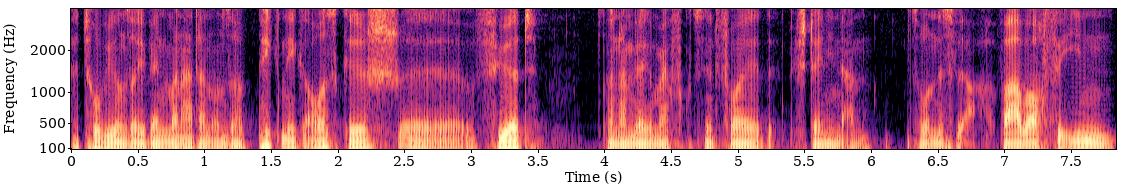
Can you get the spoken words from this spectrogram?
Äh, Tobi, unser Eventmann, hat dann unser Picknick ausgeführt und dann haben wir gemerkt, funktioniert voll, wir stellen ihn an. So, und es war aber auch für ihn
